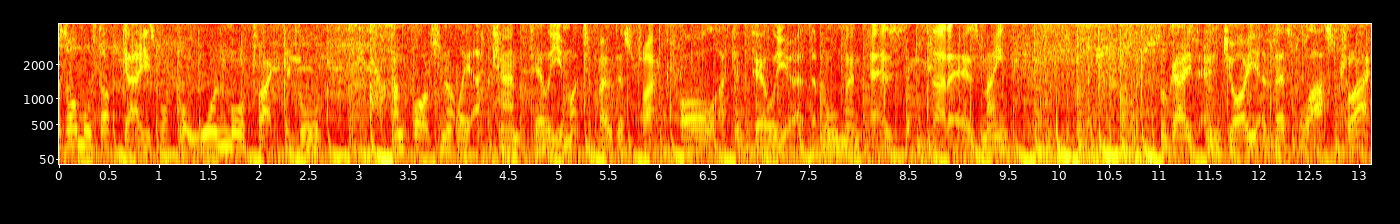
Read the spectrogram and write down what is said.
is almost up, guys. We've got one more track to go. Unfortunately, I can't tell you much about this track. All I can tell you at the moment is that it is mine. So, guys, enjoy this last track.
